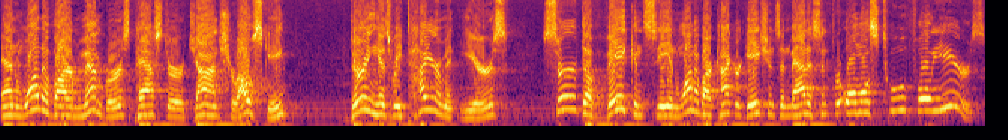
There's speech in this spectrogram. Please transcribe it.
And one of our members, Pastor John Shirowski, during his retirement years, served a vacancy in one of our congregations in Madison for almost two full years.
